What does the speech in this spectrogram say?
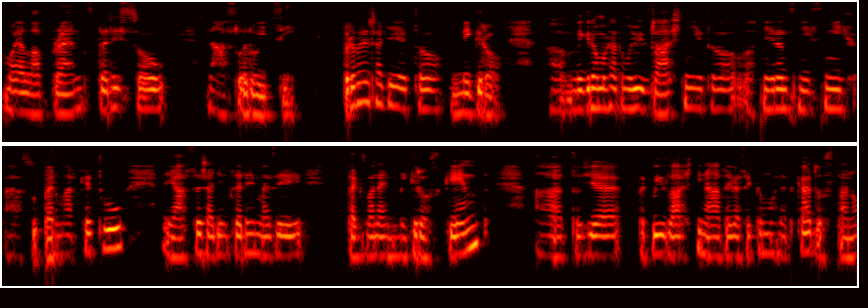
moje love brands, tedy jsou následující. V prvé řadě je to Migro. Migro možná to může být zvláštní, je to vlastně jeden z místních supermarketů. Já se řadím tedy mezi takzvané Migroskind, což je takový zvláštní název, já se k tomu hnedka dostanu.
